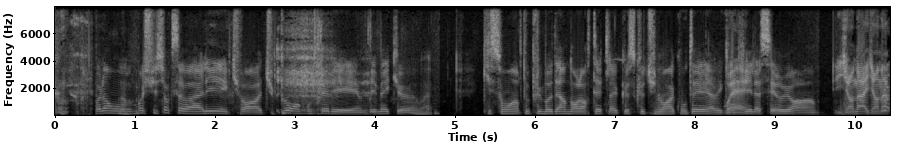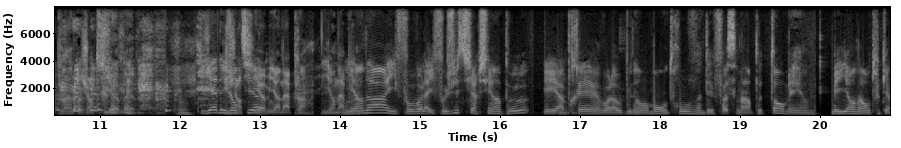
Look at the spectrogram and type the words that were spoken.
voilà, on- moi je suis sûr que ça va aller et que tu, vas, tu peux rencontrer des, des mecs euh, Ouais. qui sont un peu plus modernes dans leur tête là, que ce que tu nous racontais avec Ouais. la clé, la serrure. hein. Il y en a, il y en a plein des gentilshommes. Il y a des gentilshommes, il y en a plein. Il y en a Il y en a, il faut, voilà, il faut juste chercher un peu et Mm. après, voilà, au bout d'un moment, on trouve. Des fois, ça met un peu de temps, mais, euh, mais il y en a en tout cas.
